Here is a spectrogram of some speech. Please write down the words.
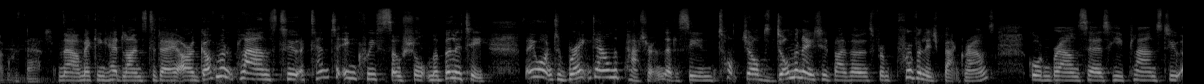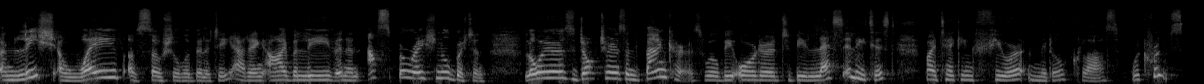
luck with that. Now, making headlines today are government plans to attempt to increase social mobility. They want to break down the pattern that has seen top jobs dominated by those from privileged backgrounds. Gordon Brown says he plans to unleash a wave of social mobility, adding, I believe in an aspirational Britain. Lawyers, doctors and bankers will be ordered to be less elitist by taking fewer middle-class recruits.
